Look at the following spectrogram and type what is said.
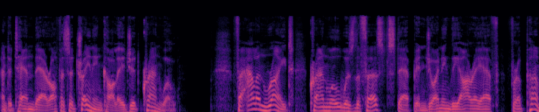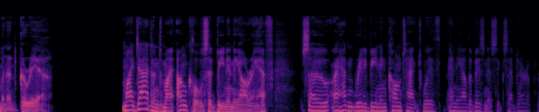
and attend their officer training college at Cranwell. For Alan Wright, Cranwell was the first step in joining the RAF for a permanent career. My dad and my uncles had been in the RAF, so I hadn't really been in contact with any other business except aeroplanes.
